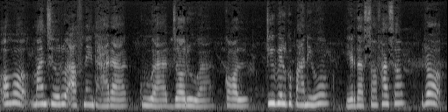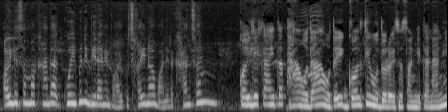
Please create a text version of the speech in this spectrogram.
अब मान्छेहरू आफ्नै धारा कुवा जरुवा कल ट्युबवेलको पानी हो हेर्दा सफा छ र अहिलेसम्म खाँदा कोही पनि बिरामी भएको छैन भनेर खान्छन्। कहिले काहीँ त थाहा हुँदा हुँदै गल्ती हुँदो रहेछ सङ्गीता नानी।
